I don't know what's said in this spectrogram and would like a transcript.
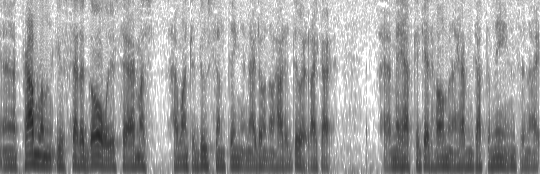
And a problem, you set a goal. You say, I must, I want to do something, and I don't know how to do it. Like I, I may have to get home, and I haven't got the means, and I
